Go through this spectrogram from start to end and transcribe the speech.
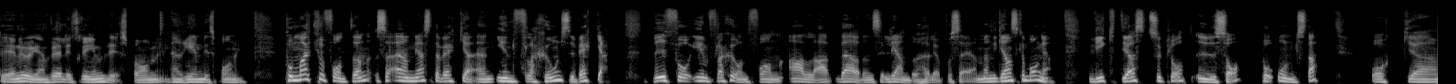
Det är nog en väldigt rimlig spaning. En rimlig spaning. På makrofronten så är nästa vecka en inflationsvecka. Vi får inflation från alla världens länder, höll jag på att säga, men ganska många. Viktigast såklart USA på onsdag och eh,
